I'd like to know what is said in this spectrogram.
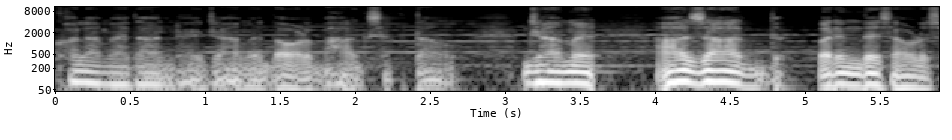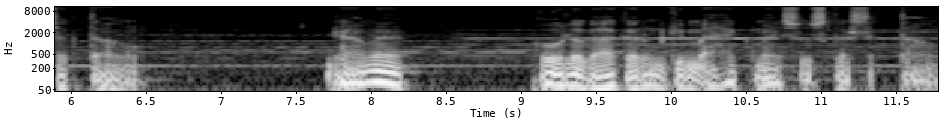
खुला मैदान है जहाँ मैं दौड़ भाग सकता हूँ, जहाँ मैं आज़ाद परिंदे सा उड़ सकता हूँ, जहाँ मैं फूल उगाकर उनकी महक महसूस कर सकता हूँ,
